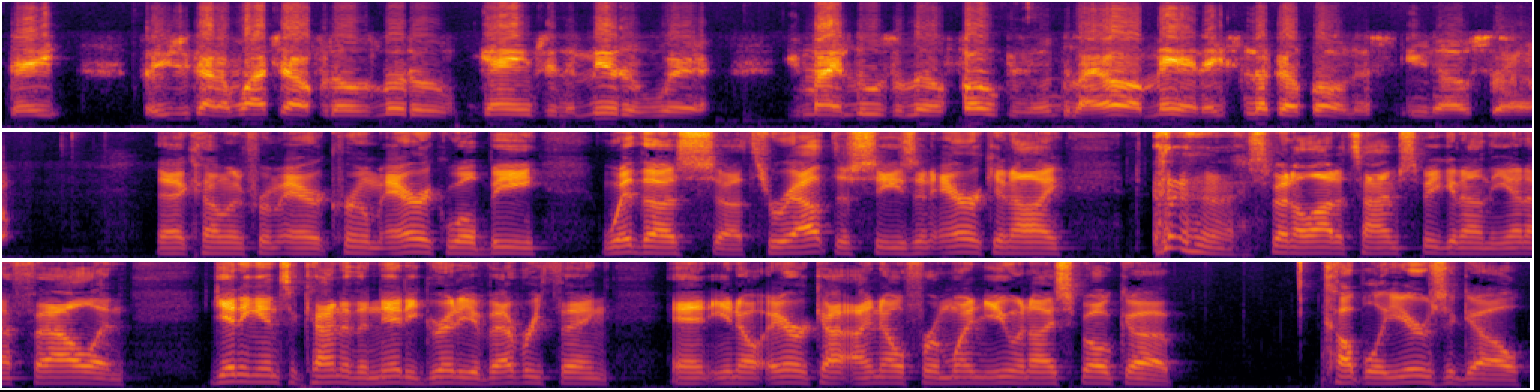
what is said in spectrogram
State so you just got to watch out for those little games in the middle where you might lose a little focus and be like, oh man, they snuck up on us, you know. So that coming from Eric Crume. Eric will be with us uh, throughout the season. Eric and I spent a lot of time speaking on the NFL and getting into kind of the nitty gritty of everything. And you know, Eric, I, I know from when you and I spoke a couple of years ago,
